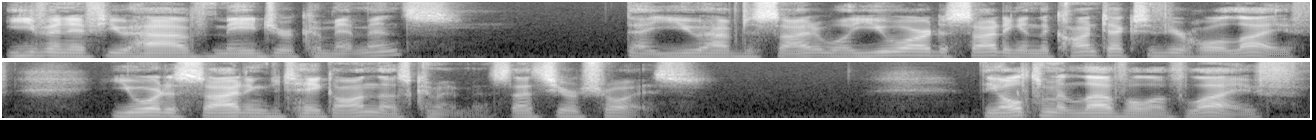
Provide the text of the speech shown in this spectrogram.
Even if you have major commitments that you have decided, well, you are deciding in the context of your whole life, you are deciding to take on those commitments. That's your choice the ultimate level of life,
